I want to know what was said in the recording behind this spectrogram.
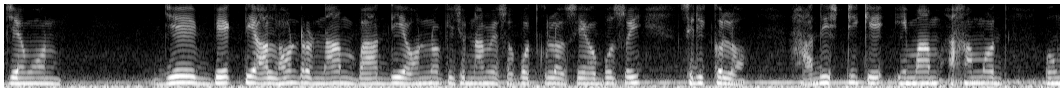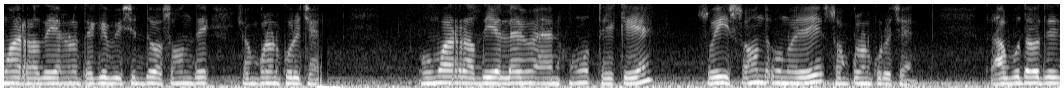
যেমন যে ব্যক্তি আল্লাহর নাম বাদ দিয়ে অন্য কিছুর নামে শপথ করল, সে অবশ্যই শিরিক করল। হাদিসটিকে ইমাম আহমদ উমার রাদিয়াল্লাহু থেকে বিশুদ্ধ সন্দেহ সংকলন করেছেন। উমার রাদিয়াল্লাহু থেকে সই সন্দ অনুযায়ী সংকলন করেছেন। আবু দাউদে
